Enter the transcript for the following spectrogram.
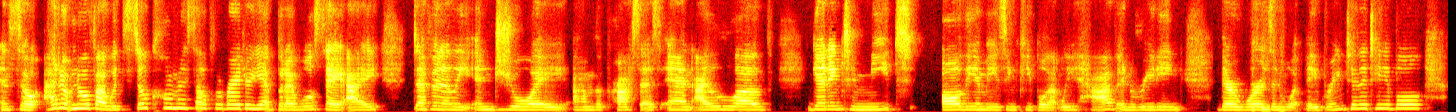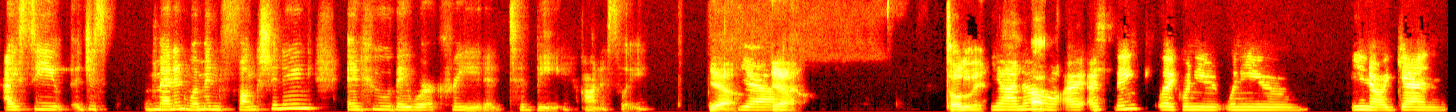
And so I don't know if I would still call myself a writer yet, but I will say I definitely enjoy um, the process and I love getting to meet all the amazing people that we have and reading their words and what they bring to the table, I see just men and women functioning and who they were created to be, honestly. Yeah. Yeah. Yeah. Totally. Yeah, I know. Uh, I, I think like when you when you you know again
